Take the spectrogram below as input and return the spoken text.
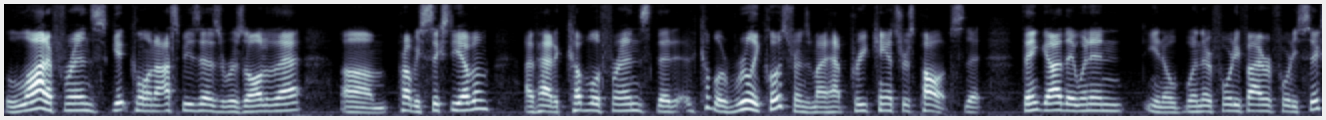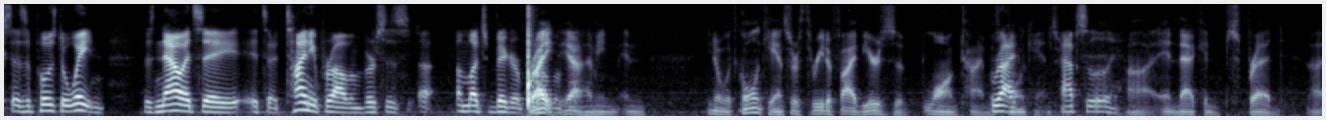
lot of friends get colonoscopies as a result of that. Um, probably 60 of them I've had a couple of friends that a couple of really close friends might have precancerous polyps that thank God they went in, you know, when they're 45 or 46 as opposed to waiting. Because now it's a it's a tiny problem versus a, a much bigger problem. Right. Yeah. I mean, and you know, with colon cancer, three to five years is a long time with right. colon cancer. Absolutely. Uh, and that can spread uh,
